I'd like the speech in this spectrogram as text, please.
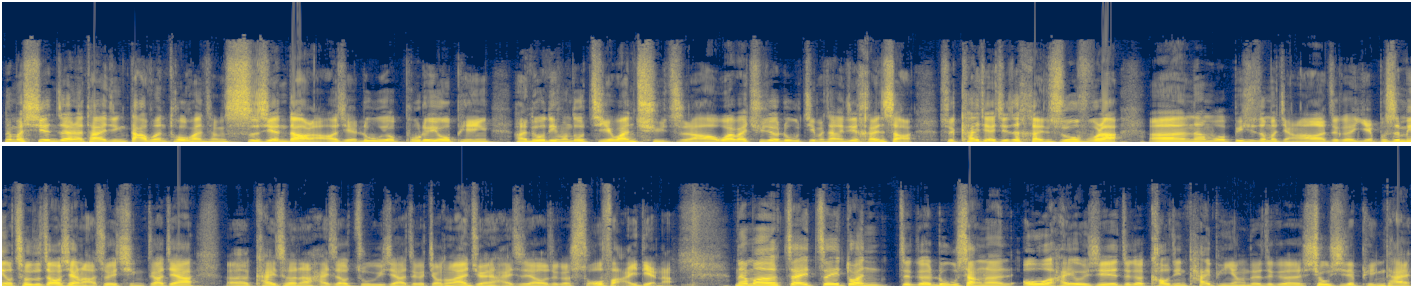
那么现在呢，它已经大部分拓宽成四线道了，而且路又铺的又平。很多地方都截弯曲直了啊，歪歪曲的路基本上已经很少了，所以开起来其实很舒服了。呃，那我必须这么讲啊，这个也不是没有车主照相了，所以请大家呃开车呢还是要注意一下这个交通安全，还是要这个守法一点啦。那么在这一段这个路上呢，偶尔还有一些这个靠近太平洋的这个休息的平台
